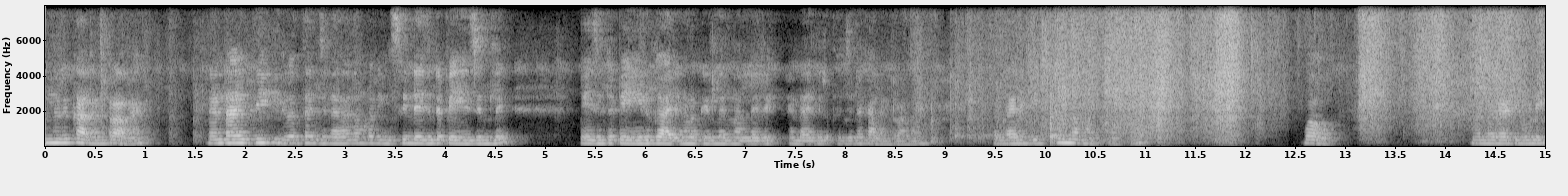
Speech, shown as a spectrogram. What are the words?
നല്ലൊരു കലണ്ടറാണ്. രണ്ടായിരത്തി ഇരുപത്തഞ്ചിന് അതായത് നമ്മുടെ വിങ്സ് വിന്റേജിന്റെ പേജിൽ പേജിന്റെ പേരും കാര്യങ്ങളൊക്കെ ഉള്ള നല്ലൊരു രണ്ടായിരത്തി ഇരുപത്തഞ്ചിന്റെ കലണ്ടറാണ്. എന്തായാലും ഗിഫ്റ്റ് എന്താ നമുക്ക് നോക്കാം വാവ് നല്ലൊരു അടിപൊളി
